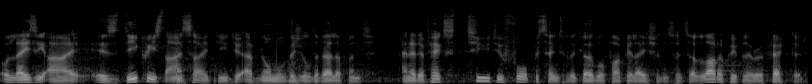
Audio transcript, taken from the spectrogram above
or lazy eye is decreased eyesight due to abnormal visual development, and it affects 2 to 4% of the global population, so it's a lot of people who are affected.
